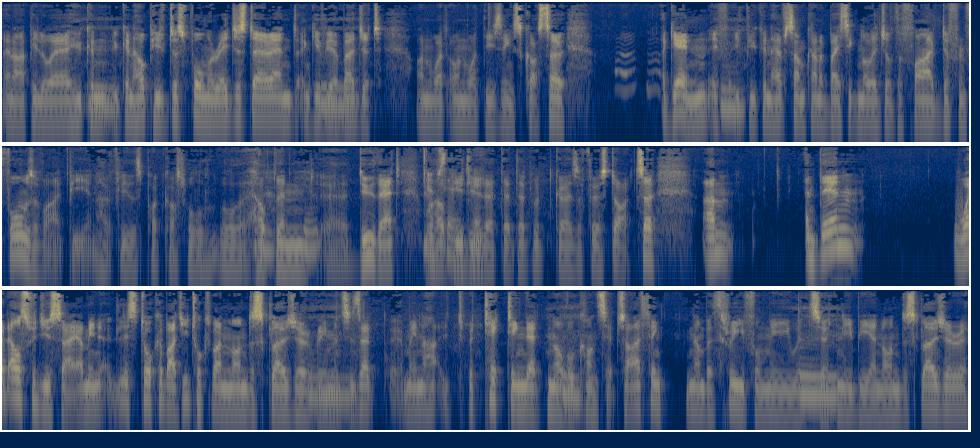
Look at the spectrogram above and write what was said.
an IP lawyer who can, mm. who can help you just form a register and, and give you a budget on what, on what these things cost. So again, if, if you can have some kind of basic knowledge of the five different forms of IP, and hopefully this podcast will, will help them yeah. uh, do that, will help you do that, that, that would go as a first start. So, um, and then what else would you say? I mean, let's talk about, you talked about non-disclosure agreements. Is that, I mean, how- protecting that novel concept. So I think number three for me would certainly be a non-disclosure,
